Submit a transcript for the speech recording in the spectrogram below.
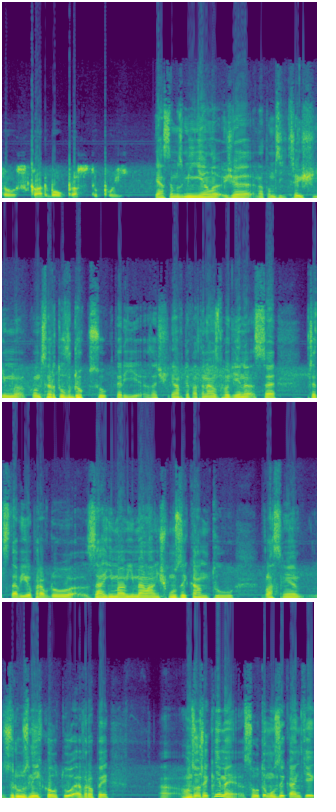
tou skladbou prostupují. Já jsem zmínil, že na tom zítřejším koncertu v Doxu, který začíná v 19 hodin, se představí opravdu zajímavý melanž muzikantů, vlastně z různých koutů Evropy. Eh, Honzo, řekni mi, jsou to muzikanti,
